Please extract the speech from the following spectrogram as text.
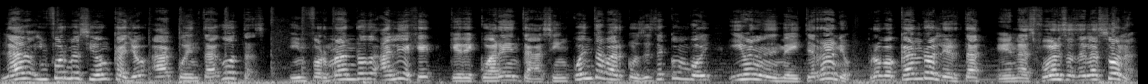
La información cayó a cuenta gotas, informando al eje que de 40 a 50 barcos de este convoy iban en el Mediterráneo, provocando alerta en las fuerzas de la zona.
